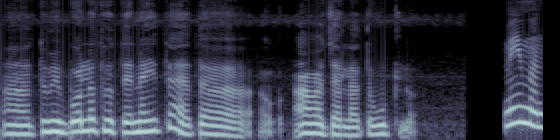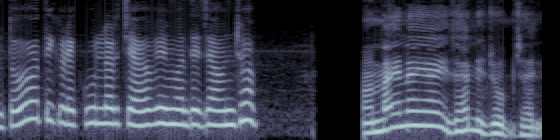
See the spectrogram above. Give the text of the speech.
अं, तुम्ही बोलत होते नाही तर तर आवाज आला तर उठलो. मी म्हणतो तिकडे कूलरच्या हवेमध्ये जाऊन झोप. अं, नाही नाही आई झाली झोप झाली.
